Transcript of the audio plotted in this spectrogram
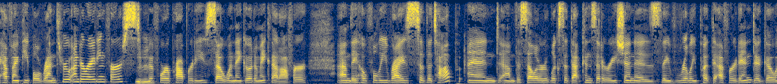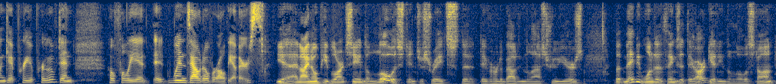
have my people run through underwriting 1st before properties. So when they go to make that offer, um, they hopefully rise to the top, and um, the seller looks at that consideration as they've really put the effort in to go and get pre approved, and hopefully it, it wins out over all the others. Yeah, and I know people aren't seeing the lowest interest rates that they've heard about in the last few years, but maybe one of the things that they are getting the lowest on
